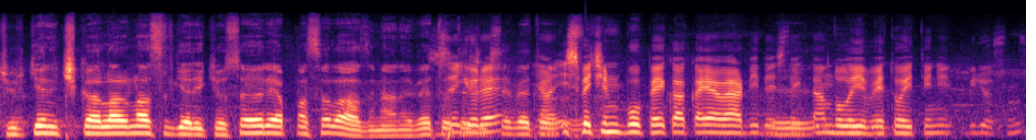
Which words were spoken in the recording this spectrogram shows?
Türkiye'nin çıkarları nasıl gerekiyorsa öyle yapması lazım yani. Veto Size göre veto. yani İsveç'in bu PKK'ya verdiği destekten dolayı veto ettiğini biliyorsunuz.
